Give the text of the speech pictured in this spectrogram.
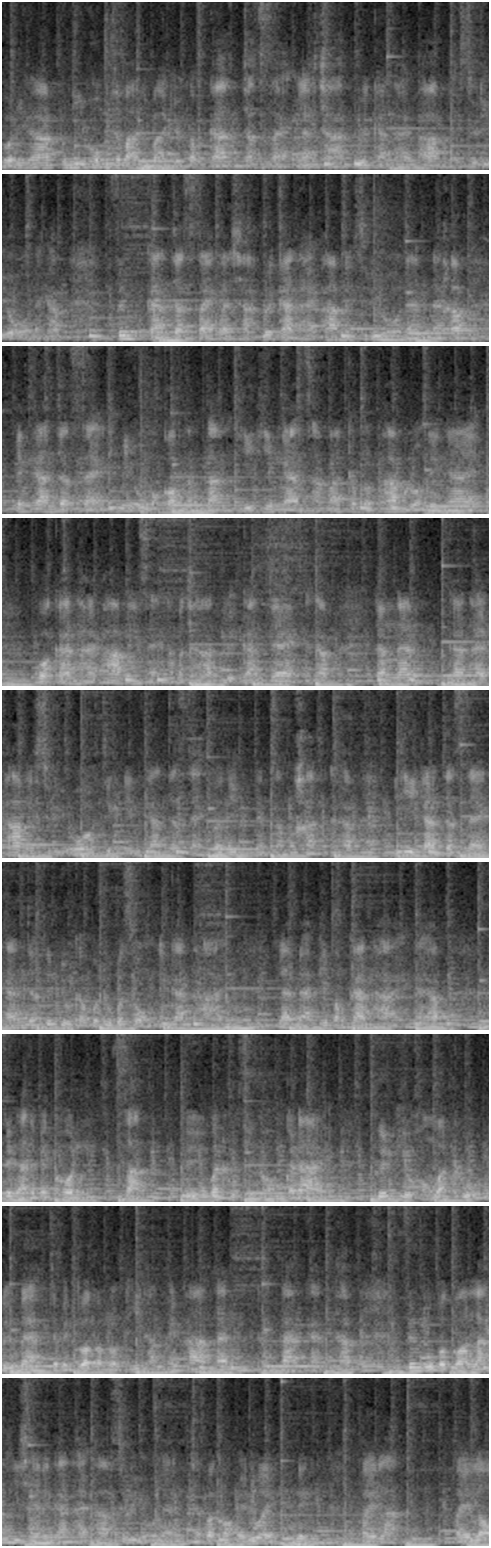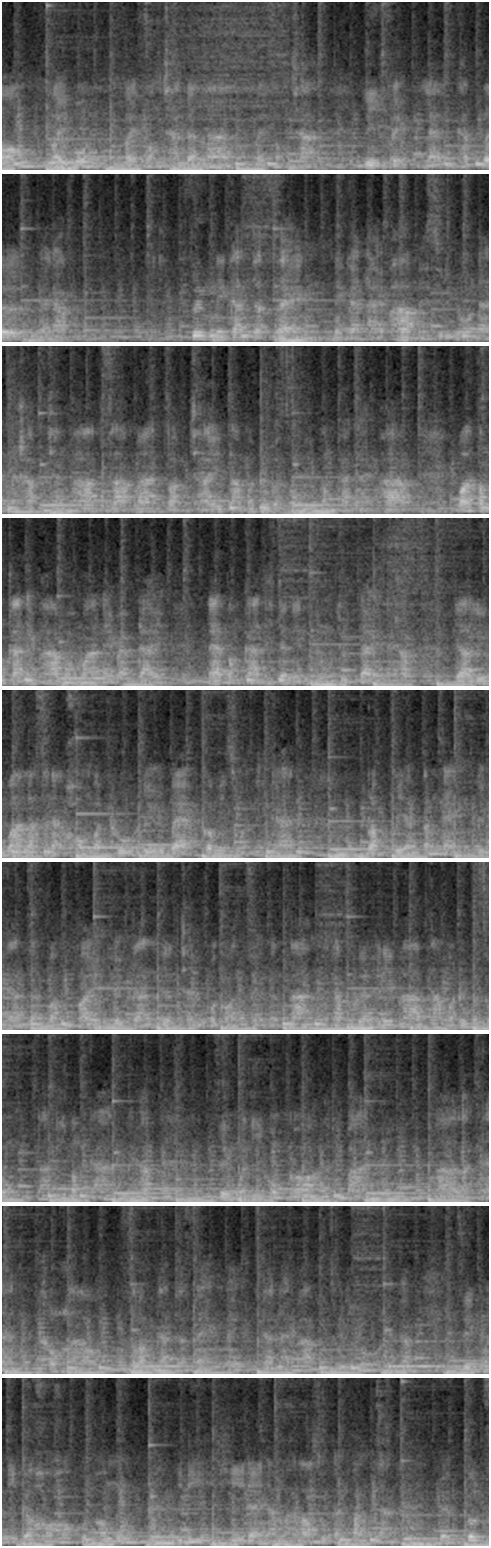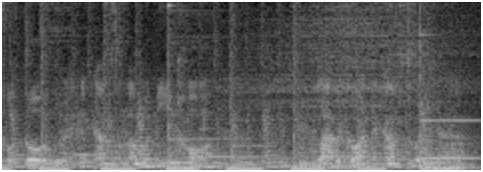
สวัสดีครับ วันนี้ผมจะมาอธิบายเกี่ยวกับการจัดแสงและฉากด้วยการถ่ายภาพในสตูดิโอนะครับ ซึ่งการจัดแสงและฉากด้วยการถ่ายภาพในสตูดิโอนั้นนะครับ เป็นการจัดแสงที่มีองค์ประกอบต่างๆ ที่ทีมงานสามารถกำหนดภาพรวมได้ง่าย กว่าการถ่ายภาพในแสงธรรมชาติหรือการแจ้งนะครับ ดังนั้นการถ่ายภาพในสตูดิโอจึงเน้นการจัดแสงประดิษฐ์เป็นสำคัญนะครับ วิธีการจัดแสงนั้นจะขึ้นอยู่กับวัตถุประสงค์ในการถ่าย และแบบที่ต้องการถ่ายนะครับ ซึ่งอาจจะเป็นคนสัตว์หรือวัตถุสิ่งของก็ได้ พื้นผิวของวัตถุหรือแบบจะเป็นตัวกำหนดที่ทำให้ภาพนั้นตกต่างกันครับ ซึ่งอุปกรณ์หลักที่ใช้ในการถ่ายภาพสตูดิโอนั้นจะประกอบไปด้วย 1. ไฟหลัก ไฟรอง ไฟบน ไฟสองชั้นด้านล่าง ไฟสองฉากรีเฟล็กและคัตเตอร์นะครับซึ่งในการจัดแสงในการถ่ายภาพในสตูดิโอนั้นนะครับช่างภาพสามารถปรับใช้ตามวัตถุประสงค์ที่ต้องการถ่ายภาพ ว่าต้องการให้ภาพออกมาในแบบใด และต้องการที่จะเน้นตรงจุดใดนะครับ อย่าลืมว่าลักษณะของวัตถุหรือแบบก็มีส่วนในการปรับเปลี่ยนตำแหน่ง หรือการจัดวางไฟหรือการเลือกใช้อุปกรณ์เสริมต่างๆนะครับเพื่อให้ได้ภาพตามวัตถุประสงค์ตามที่ต้องการนะครับ ซึ่งวันนี้ผมก็อธิบายหลักการคร่าวๆสำหรับการจัดแสงในการถ่ายภาพสตูดิโอนะครับซึ่งวันนี้ก็ขอขอบคุณข้อมูลดีๆ ที่ได้นำมาเล่าสู่กันฟังจาก เว็บต้นโฟโต้ด้วยนะครับสำหรับวันนี้ขอลาไปก่อนนะครับ สวัสดีครับ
